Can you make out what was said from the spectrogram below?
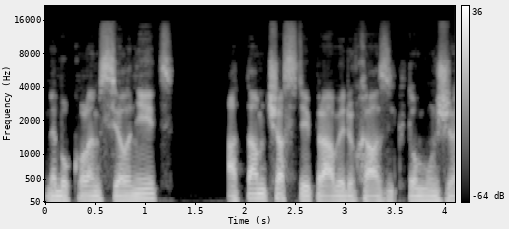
nebo kolem silnic, a tam častěji právě dochází k tomu, že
